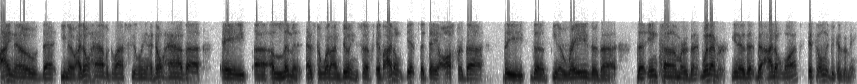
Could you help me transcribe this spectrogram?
I know that, you know, I don't have a glass ceiling. I don't have a, a, uh, a limit as to what I'm doing. So if, if I don't get the day off for the, the, the, you know, raise or the, the income or the whatever, you know, that, that I don't want, it's only because of me.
